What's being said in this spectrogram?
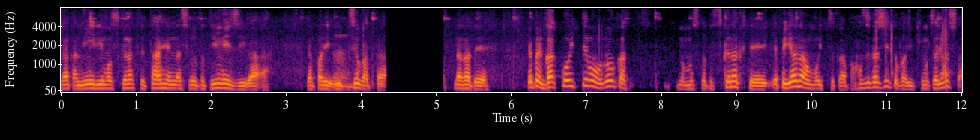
なんか見入りも少なくて大変な仕事ってイメージが、やっぱりうん。強かった。中で、やっぱり学校行っても農家の息子って少なくて、やっぱり嫌な思いっていうか、やっぱ恥ずかしいとかいう気持ちありました？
